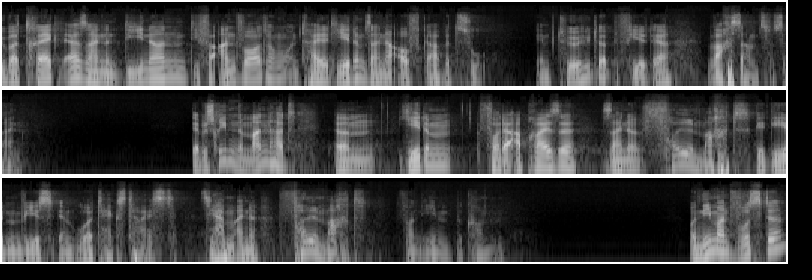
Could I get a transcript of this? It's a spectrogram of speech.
überträgt er seinen Dienern die Verantwortung und teilt jedem seine Aufgabe zu. Dem Türhüter befiehlt er, wachsam zu sein. Der beschriebene Mann hat ähm, jedem vor der Abreise seine Vollmacht gegeben, wie es im Urtext heißt. Sie haben eine Vollmacht von ihm bekommen. Und niemand wusste,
